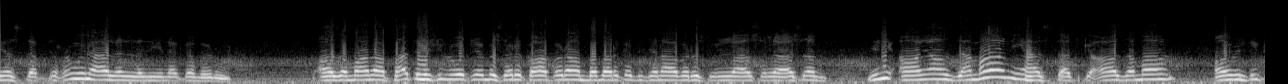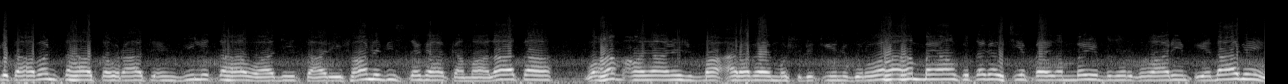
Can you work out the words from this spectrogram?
یستفتحون علی الذین کفروا. آزمانا فتح شلوٹے بسر کافران، ببرکت جناب رسول اللہ صلی اللہ علیہ وسلم. یعنی آیا زمانی ہستت کہ آ زمان آوشتی کتابان تہا تورات انجیل تہا واجی تعریفان دیستگا کمالاتا و ہم آیانش با عرب مشرکین گروہا ہم بیان کو تگا چیئے پیغمبری بزرگواری پیدا گئیں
